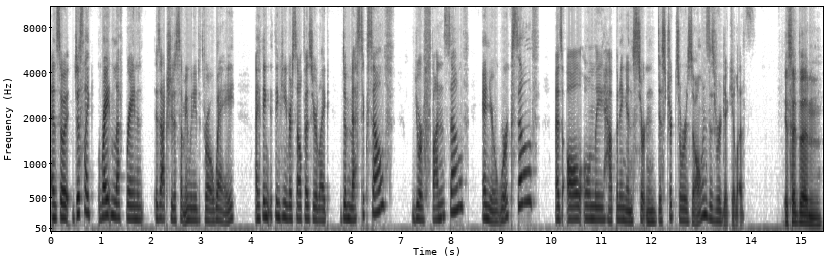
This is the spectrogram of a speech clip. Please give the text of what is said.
And so, just like right and left brain is actually just something we need to throw away I think thinking of yourself as your like domestic self, your fun self, and your work self as all only happening in certain districts or zones is ridiculous. It said um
